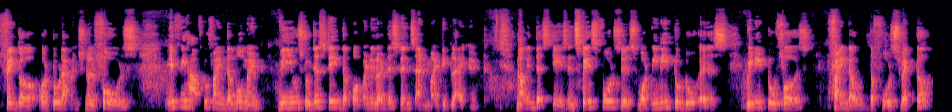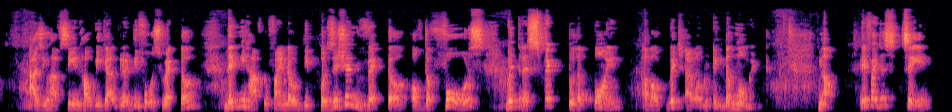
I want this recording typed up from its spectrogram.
figure or two-dimensional force, if we have to find the moment, we used to just take the perpendicular distance and multiply it. Now in this case, in space forces, what we need to do is, we need to first find out the force vector as you have seen how we calculate the force vector. Then we have to find out the position vector of the force with respect to the point about which I want to take the moment. Now, if I just say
